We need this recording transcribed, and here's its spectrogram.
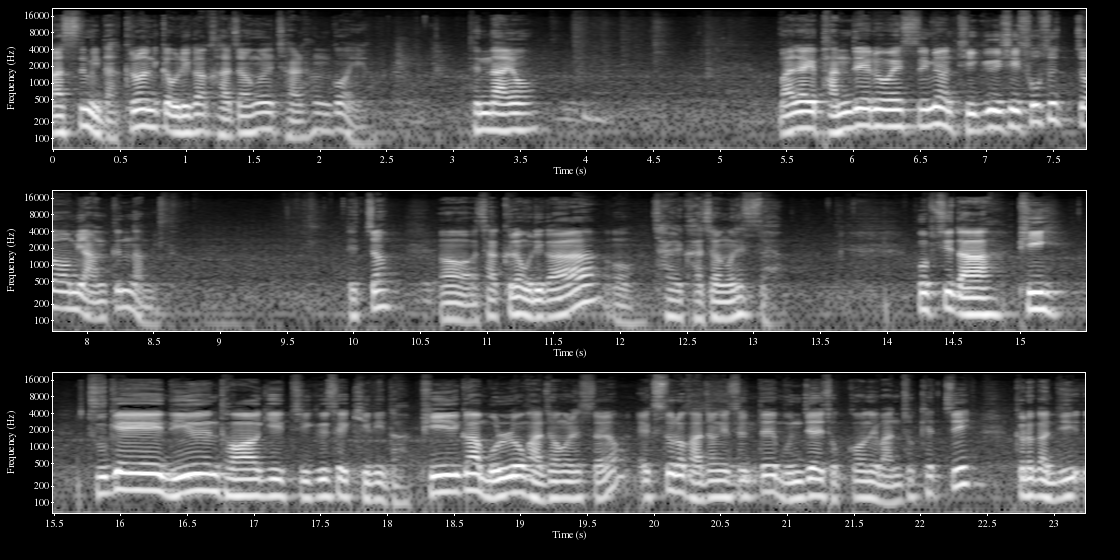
맞습니다 그러니까 우리가 가정을 잘 한 거예요 됐나요? 만약에 반대로 했으면 디귿이 소수점이 안 끝납니다 됐죠? 어, 자 그럼 우리가 어, 잘 가정을 했어요 봅시다. B 두 개의 니은 더하기 디귿의 길이다. B가 뭘로 가정을 했어요? X로 가정했을 때 문제의 조건을 만족했지? 그러니까 니,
